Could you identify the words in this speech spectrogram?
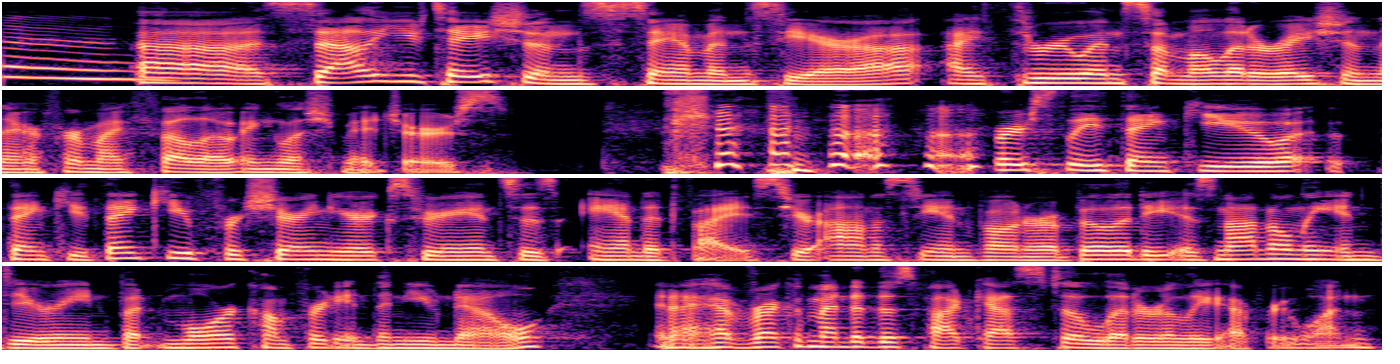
Uh, salutations, Sam and Sierra. I threw in some alliteration there for my fellow English majors. Firstly, thank you, thank you, thank you for sharing your experiences and advice. Your honesty and vulnerability is not only endearing, but more comforting than you know. And I have recommended this podcast to literally everyone.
